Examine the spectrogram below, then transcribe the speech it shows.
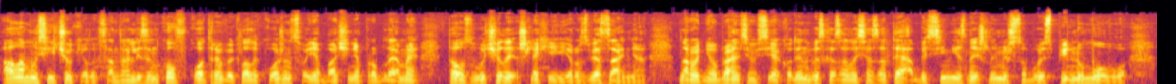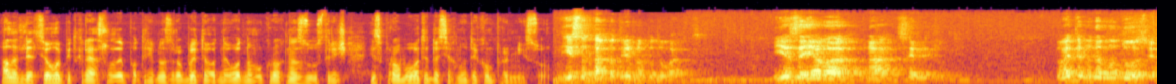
Алла Мусійчук і Олександр Лізенков вкотре виклали кожен своє бачення проблеми та озвучили шляхи її розв'язання. Народні обранці усі як один висказалися за те, аби сім'ї знайшли між собою спільну мову, але для цього підкреслили, потрібно зробити одне одному крок назустріч і спробувати досягнути компромісу. Дійсно, там потрібно будуватися. Є заява на сервітут. Давайте ми дамо дозвіл,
